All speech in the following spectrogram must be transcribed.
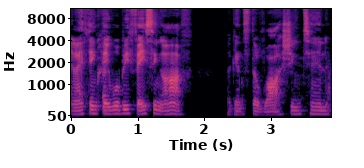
and I think they will be facing off against the Washington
